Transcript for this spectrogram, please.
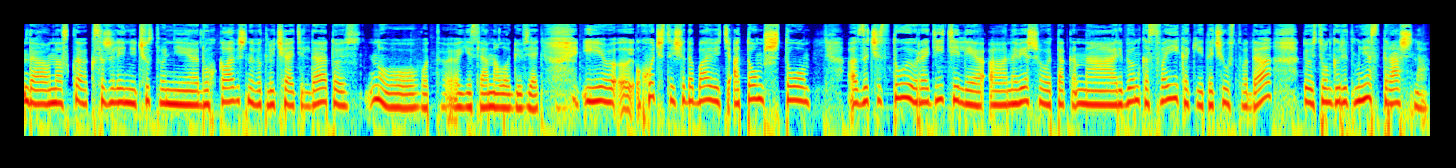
Да, у нас, к, сожалению, чувство не двухклавишный выключатель, да, то есть, ну, вот, э, если аналогию взять. И э, хочется еще добавить о том, что э, зачастую родители навешивают так на ребенка свои какие-то чувства, да, то есть он говорит, мне страшно,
